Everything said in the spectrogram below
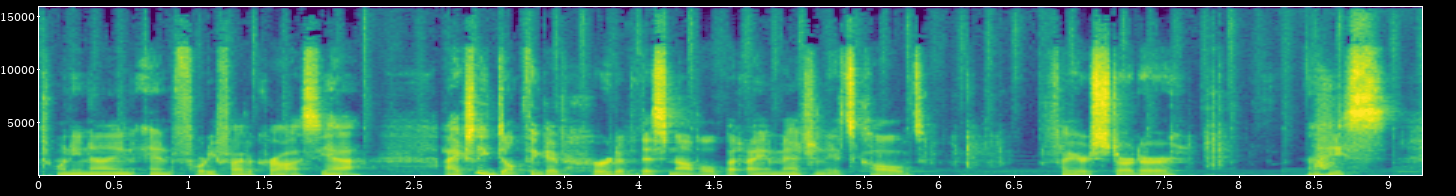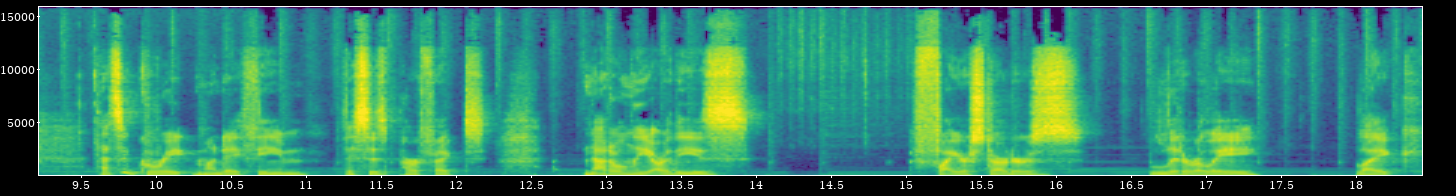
29, and 45 across. Yeah. I actually don't think I've heard of this novel, but I imagine it's called Firestarter. Nice. That's a great Monday theme. This is perfect. Not only are these fire starters literally like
